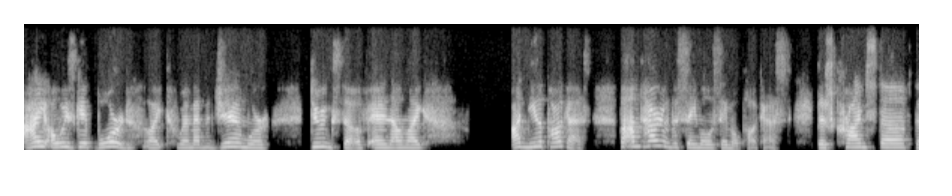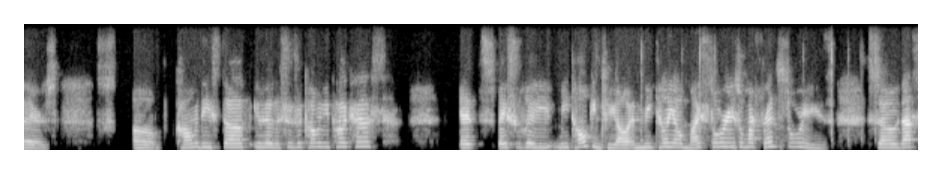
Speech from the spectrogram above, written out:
I always get bored, like when I'm at the gym or doing stuff, and I'm like, I need a podcast. But I'm tired of the same old, same old podcast. There's crime stuff, there's um comedy stuff, even though this is a comedy podcast. It's basically me talking to y'all and me telling y'all my stories or my friends' stories. So that's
